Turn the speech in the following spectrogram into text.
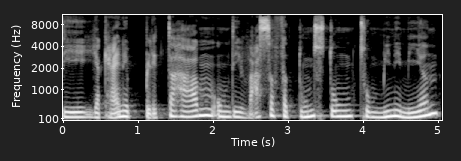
die ja keine Blätter haben, um die Wasserverdunstung zu minimieren.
